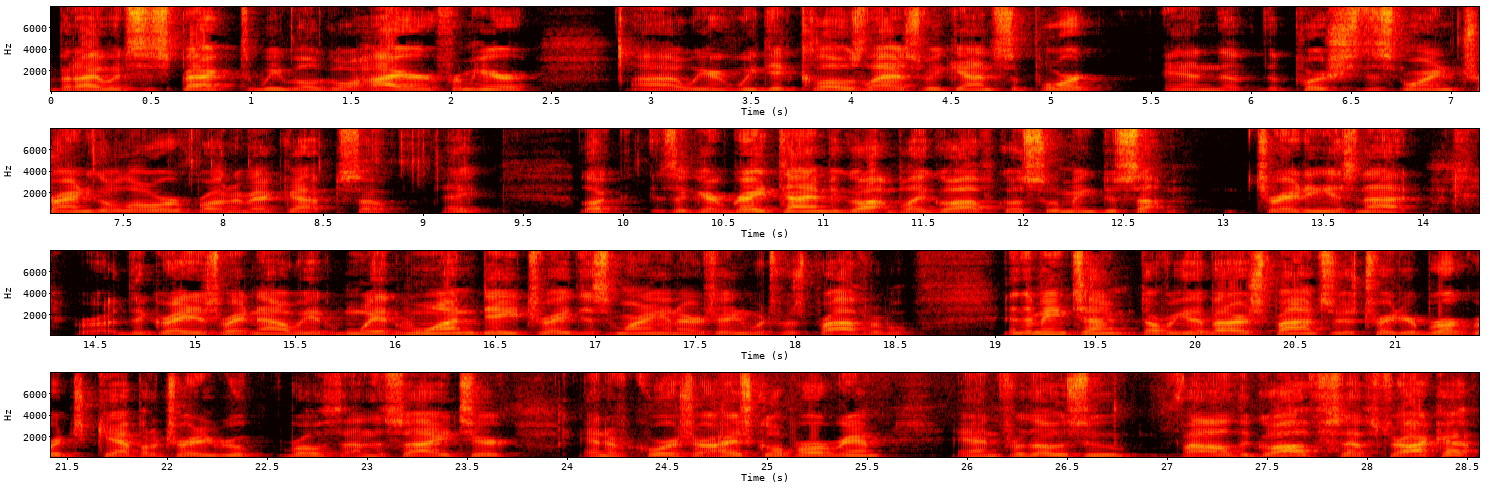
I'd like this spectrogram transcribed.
but I would suspect we will go higher from here. Uh, we we did close last week on support, and the, the push this morning trying to go lower brought it back up. So hey, look, it's a great time to go out and play golf, go swimming, do something. Trading is not the greatest right now. We had we had one day trade this morning in our trading, which was profitable. In the meantime, don't forget about our sponsors, Tradier Brokerage, Capital Trading Group, both on the sides here, and of course our high school program. And for those who follow the golf, Sepp Straka,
